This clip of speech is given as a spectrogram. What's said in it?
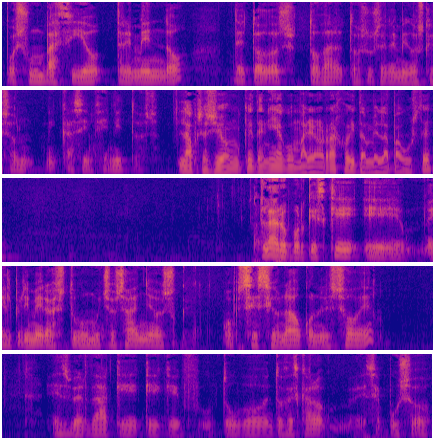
pues un vacío tremendo de todos, todos sus enemigos que son casi infinitos. La obsesión que tenía con Mariano Rajoy también la pagó usted. Claro, porque es que eh, el primero estuvo muchos años obsesionado con el PSOE. Es verdad que, que, tuvo, entonces claro, se puso,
